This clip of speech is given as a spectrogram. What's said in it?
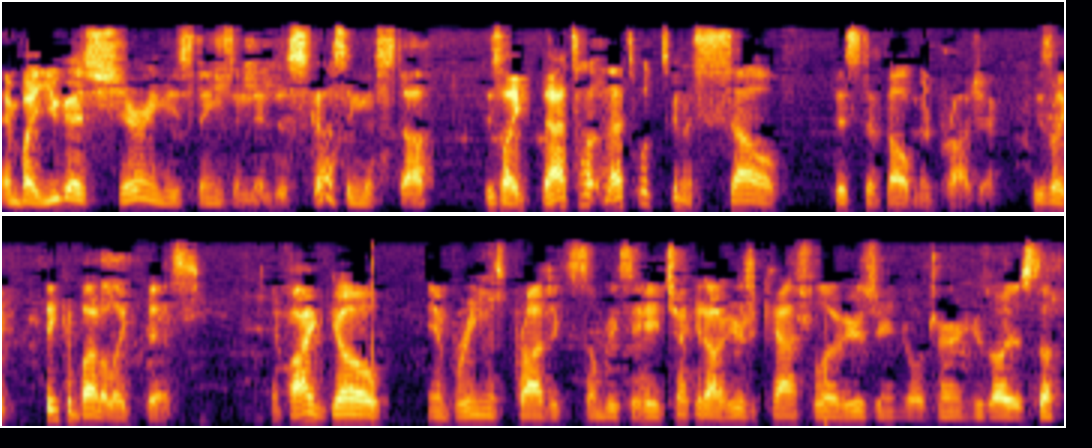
And by you guys sharing these things and, and discussing this stuff, is like, that's how, that's what's going to sell this development project. He's like, think about it like this. If I go and bring this project to somebody, say, hey, check it out. Here's your cash flow. Here's your annual return. Here's all this stuff.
